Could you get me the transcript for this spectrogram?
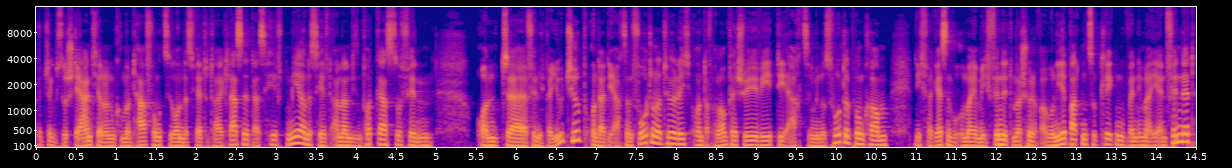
mit so Sternchen und Kommentarfunktion. Das wäre total klasse. Das hilft mir und es hilft anderen, diesen Podcast zu finden. Und äh, finde mich bei YouTube unter D18 Foto natürlich und auf meiner Homepage www.d18-foto.com. Nicht vergessen, wo immer ihr mich findet, immer schön auf Abonnier-Button zu klicken, wenn immer ihr ihn findet.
